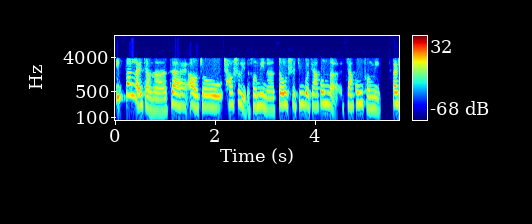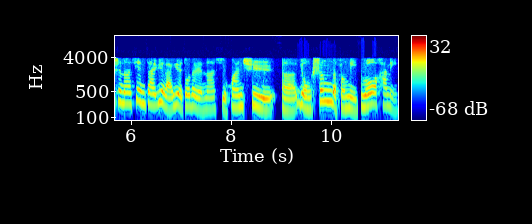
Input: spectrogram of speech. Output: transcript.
一般来讲呢，在澳洲超市里的蜂蜜呢，都是经过加工的加工蜂蜜。但是呢，现在越来越多的人呢，喜欢去呃用生的蜂蜜 （raw honey），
